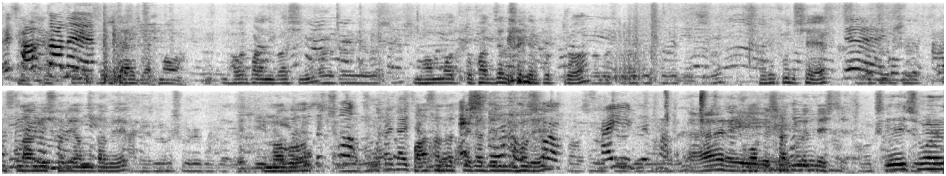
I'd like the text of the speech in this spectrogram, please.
এই ভগরপাড়া নিবাসী মোহাম্মদ তোফাজ্জল শেখের পুত্র শরীফুল শেখ ইসলামী শরিয়া মোতাবেক নগদ পাঁচ হাজার টাকা দিন মোহরে তোমাকে শাদি করতে এসছে। এই সময়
